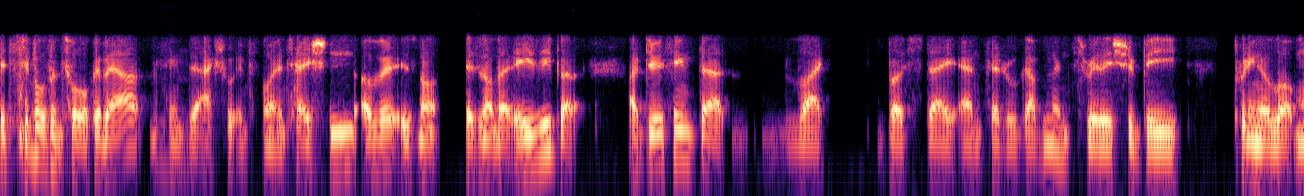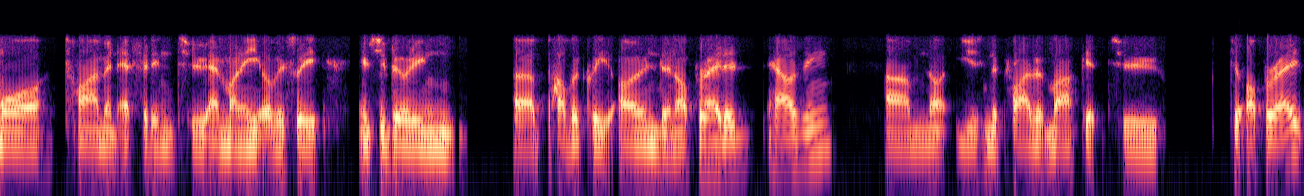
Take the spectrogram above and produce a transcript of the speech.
it's simple to talk about. I think the actual implementation of it is not is not that easy, but I do think that like both state and federal governments really should be putting a lot more time and effort into and money, obviously, into building uh, publicly owned and operated housing, um, not using the private market to to operate.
